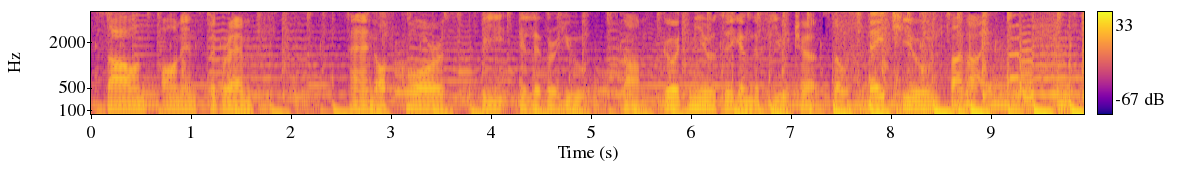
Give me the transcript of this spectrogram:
Sounds on Instagram. And of course, we deliver you some good music in the future. So stay tuned. Bye bye.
